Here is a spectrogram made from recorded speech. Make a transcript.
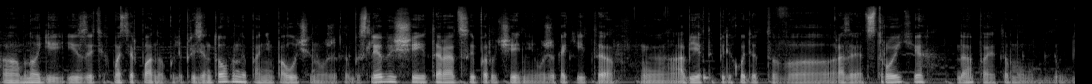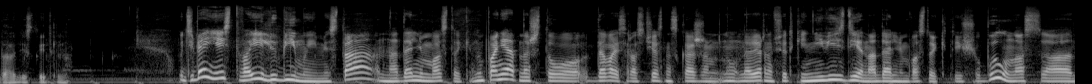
а, многие из этих мастер-планов были презентованы, по ним получены уже как бы следующие итерации поручений, уже какие-то объекты переходят в разряд стройки, да, поэтому, да, действительно. У тебя есть твои любимые места на Дальнем Востоке. Ну, понятно, что, давай сразу честно скажем, ну, наверное, все-таки не везде на Дальнем Востоке ты еще был. У нас а,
